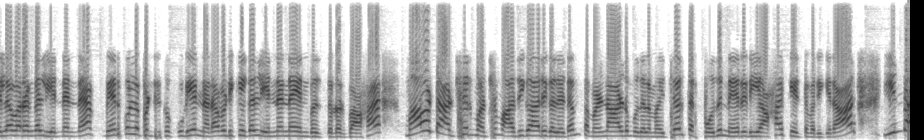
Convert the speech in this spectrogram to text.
நிலவரங்கள் என்னென்ன? மேற்கொள்ளப்பட்டிருக்கக்கூடிய நடவடிக்கைகள் என்னென்ன என்பது தொடர்பாக மாவட்ட ஆட்சியர் மற்றும் அதிகாரிகளிடம் தமிழ்நாடு முதலமைச்சர் தற்போது நேரடியாக கேட்டு வருகிறார். இந்த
